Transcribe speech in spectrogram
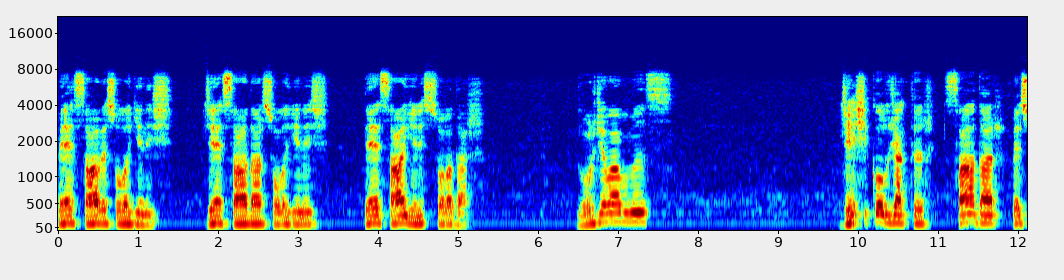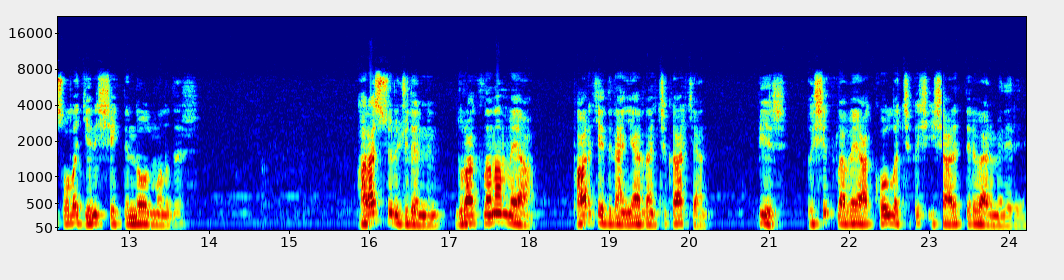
B. Sağa ve sola geniş. C. Sağa dar, sola geniş. D. Sağa geniş, sola dar. Doğru cevabımız C şıkkı olacaktır. Sağa dar ve sola geniş şeklinde olmalıdır. Araç sürücülerinin duraklanan veya park edilen yerden çıkarken 1 ışıkla veya kolla çıkış işaretleri vermeleri.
